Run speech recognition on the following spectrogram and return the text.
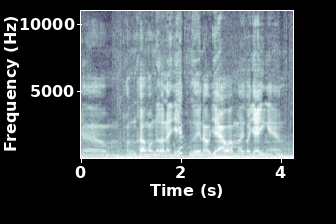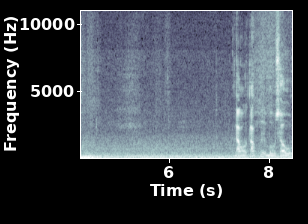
hơn phần hơn phân nữa là dép. Người nào giàu mới có giày nghe. Đầu tóc thì bù xù.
